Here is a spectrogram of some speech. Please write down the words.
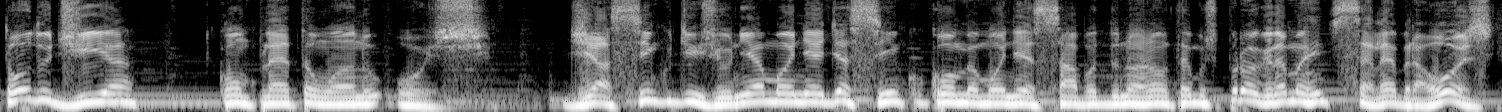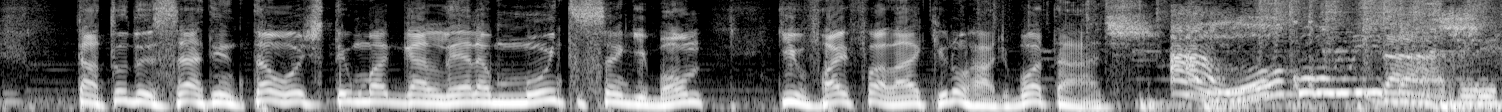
todo dia completa um ano hoje. Dia 5 de junho e amanhã é dia 5, como amanhã é sábado, nós não temos programa, a gente celebra hoje. Tá tudo certo, então hoje tem uma galera muito sangue bom que vai falar aqui no rádio. Boa tarde. Alô, comunidade,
